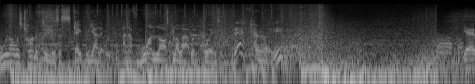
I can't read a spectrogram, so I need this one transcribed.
All I was trying to do was escape reality and have one last blowout with the boys. Death penalty? Yeah,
